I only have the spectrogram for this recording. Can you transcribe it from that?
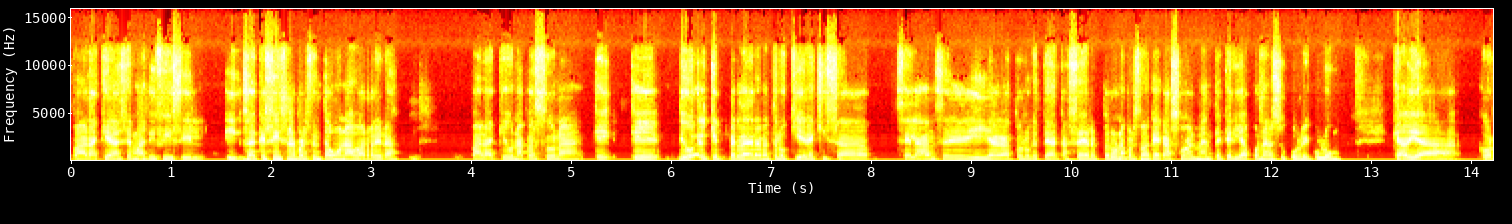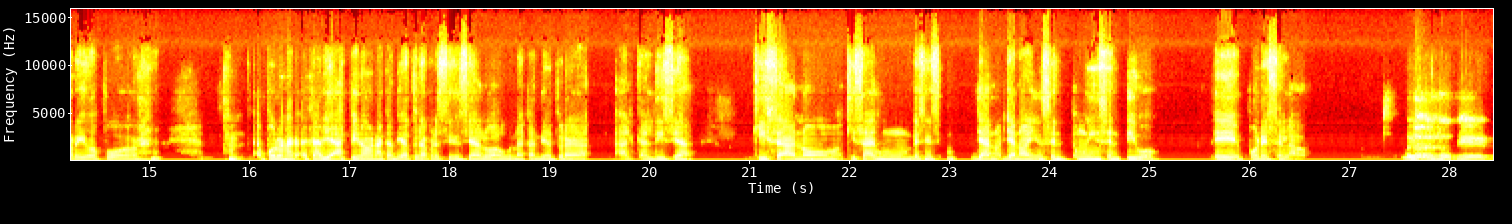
para que hace más difícil, y, o sea, que sí se representa una barrera para que una persona que, que, digo, el que verdaderamente lo quiere quizá se lance y haga todo lo que tenga que hacer, pero una persona que casualmente quería poner su currículum que había corrido por, por una, que había aspirado a una candidatura presidencial o a una candidatura alcaldicia, quizá no, quizá es un ya no, ya no hay un incentivo eh, por ese lado. Bueno, lo que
